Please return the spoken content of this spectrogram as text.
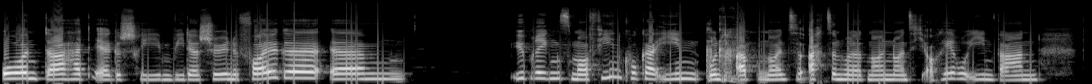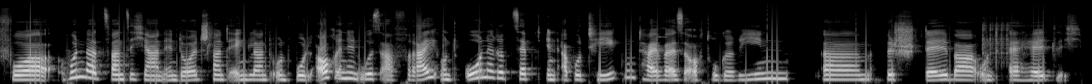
Und da hat er geschrieben, wieder schöne Folge. Ähm, übrigens, Morphin, Kokain und ab 19, 1899 auch Heroin waren vor 120 Jahren in Deutschland, England und wohl auch in den USA frei und ohne Rezept in Apotheken, teilweise auch Drogerien, ähm, bestellbar und erhältlich.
